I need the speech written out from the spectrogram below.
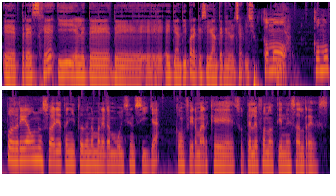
3G eh, y LTE de ATT para que sigan teniendo el servicio. ¿Cómo, ¿Cómo podría un usuario, Tañito, de una manera muy sencilla confirmar que su teléfono tiene esas redes?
